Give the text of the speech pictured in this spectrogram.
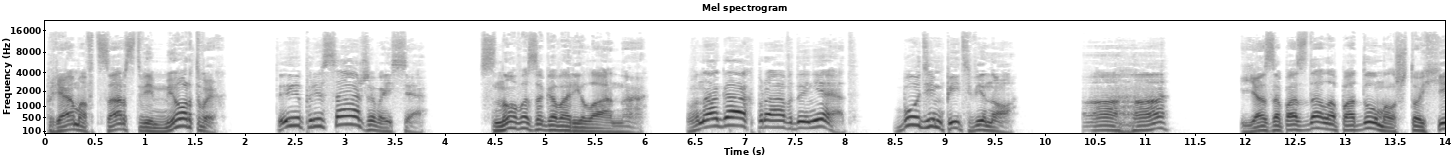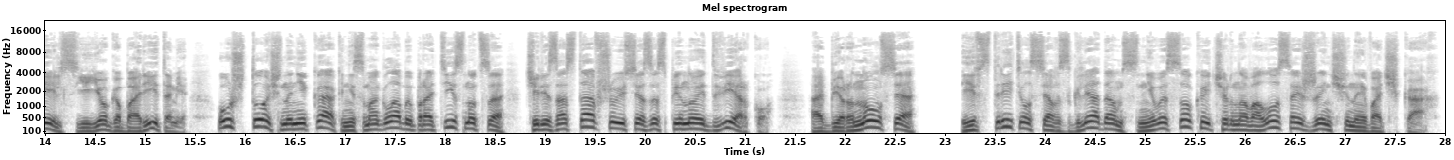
прямо в царстве мертвых? «Ты присаживайся», — снова заговорила она. «В ногах правды нет. Будем пить вино». «Ага», я запоздало подумал, что Хель с ее габаритами уж точно никак не смогла бы протиснуться через оставшуюся за спиной дверку, обернулся и встретился взглядом с невысокой черноволосой женщиной в очках.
